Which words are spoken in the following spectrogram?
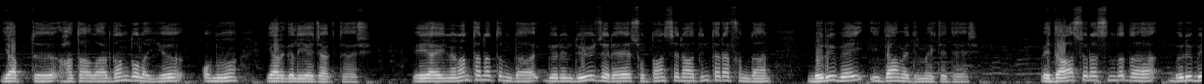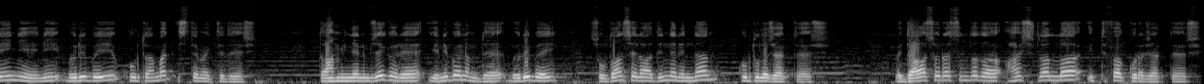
yaptığı hatalardan dolayı onu yargılayacaktır. Ve yayınlanan tanıtımda göründüğü üzere Sultan Selahaddin tarafından Börü Bey idam edilmektedir. Ve daha sonrasında da Börü Bey'in yeğeni Börü Bey'i kurtarmak istemektedir. Tahminlerimize göre yeni bölümde Börü Bey Sultan Selahaddin'in elinden kurtulacaktır. Ve daha sonrasında da Haçlılarla ittifak kuracaktır.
